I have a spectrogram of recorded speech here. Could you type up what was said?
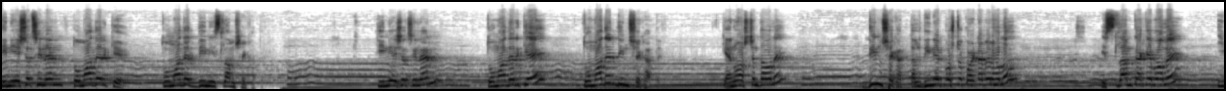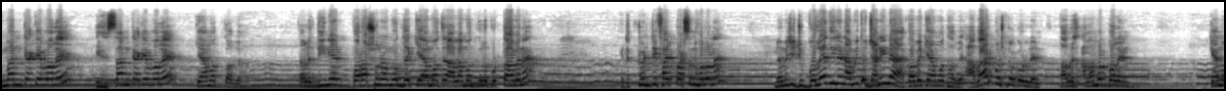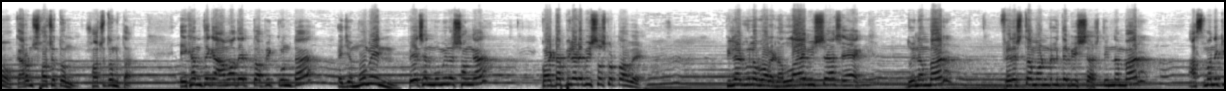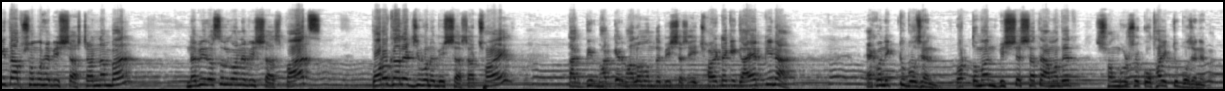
তিনি এসেছিলেন তোমাদেরকে, তোমাদের দিন ইসলাম শেখাতে। তিনি এসেছিলেন তোমাদেরকে, তোমাদের দিন শেখাতে। কেন আসছেন তাহলে? দিন শেখাতে। তাহলে দিনের প্রশ্ন কয়টা বের হলো? ইসলাম কাকে বলে? ইমান কাকে বলে? ইহসান কাকে বলে? কেয়ামত কবে হবে? তাহলে দিনের পড়াশোনার মধ্যে কেয়ামতের আলামতগুলো পড়তে হবে না? এটা টোয়েন্টি ফাইভ পার্সেন্ট হলো না? নবীজি বলে দিলেন, আমি তো জানি না কবে কেয়ামত হবে। আবার প্রশ্ন করলেন, তাহলে আলামত বলেন। কেন? কারণ সচেতন, সচেতনতা। এখান থেকে আমাদের টপিক কোনটা? এই যে মুমিন। পেয়েছেন মুমিনের সংজ্ঞা? কয়টা পিলারে বিশ্বাস করতে হবে? পিলারগুলো বলেন। আল্লাহ বিশ্বাস, এক। দুই নাম্বার ফেরেস্তা মণ্ডলীতে বিশ্বাস। তিন নাম্বার, আসমানি কিতাব সমূহে বিশ্বাস। চার নাম্বার, নবী রসুলগণে বিশ্বাস। পাঁচ, পরকালের জীবনে বিশ্বাস। আর ছয়, তাকদির ভাগ্যের ভালো মন্দে বিশ্বাস। এই ছয়টা কি গায়েব কি না এখন একটু বোঝেন বর্তমান বিশ্বের সাথে আমাদের সংঘর্ষ কোথায় একটু বোঝেন এবার।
